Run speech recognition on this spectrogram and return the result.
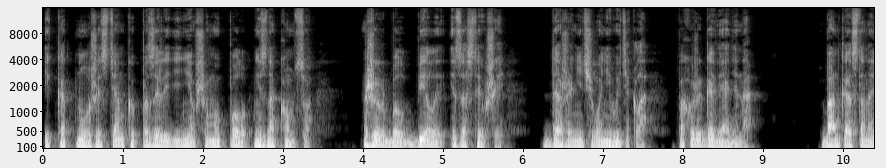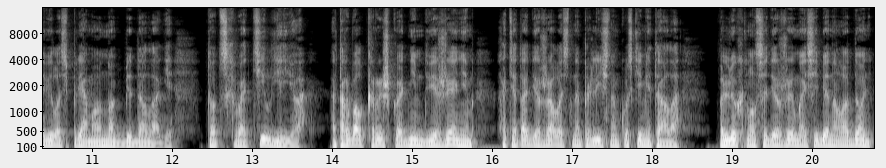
и катнул жестянку по заледеневшему полу к незнакомцу. Жир был белый и застывший. Даже ничего не вытекло. Похоже, говядина. Банка остановилась прямо у ног бедолаги. Тот схватил ее, оторвал крышку одним движением, хотя та держалась на приличном куске металла, плюхнул содержимое себе на ладонь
